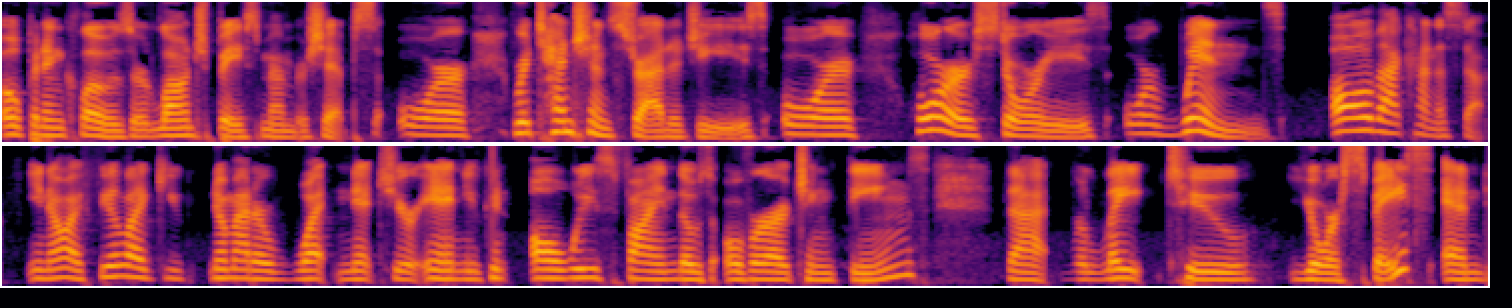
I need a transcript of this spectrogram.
open and close or launch based memberships or retention strategies or horror stories or wins all that kind of stuff. You know, I feel like you, no matter what niche you're in, you can always find those overarching themes that relate to your space and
